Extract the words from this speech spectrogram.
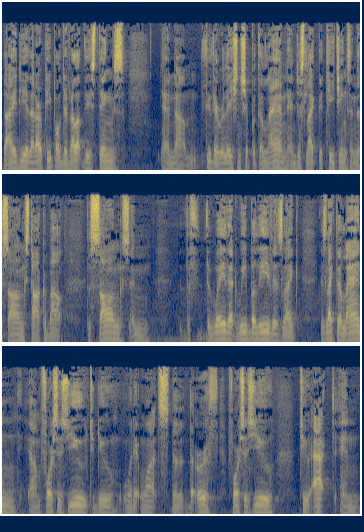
the idea that our people develop these things and um, through their relationship with the land, and just like the teachings and the songs talk about the songs and the the way that we believe is like is like the land um, forces you to do what it wants. The the earth forces you to act in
